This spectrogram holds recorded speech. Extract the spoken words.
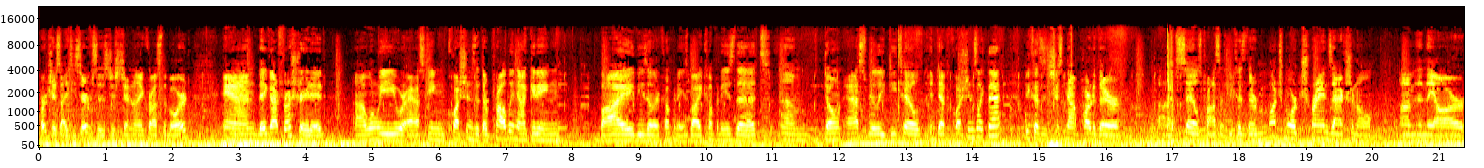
purchase IT services just generally across the board and they got frustrated uh, when we were asking questions that they're probably not getting by these other companies, by companies that um, don't ask really detailed, in-depth questions like that, because it's just not part of their uh, sales process. Because they're much more transactional um, than they are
